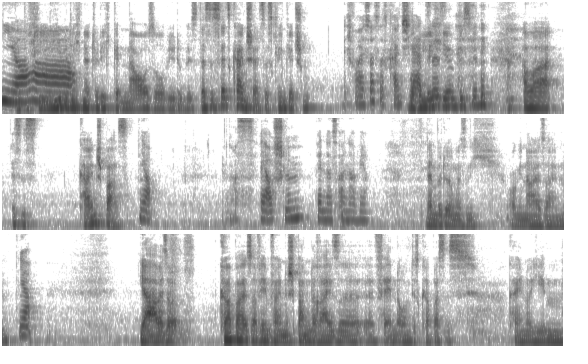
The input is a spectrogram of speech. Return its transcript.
Ja. Und ich liebe dich natürlich genauso, wie du bist. Das ist jetzt kein Scherz. Das klingt jetzt schon. Ich weiß, dass das kein Scherz ist. hier ein bisschen. aber es ist kein Spaß. Ja. Das wäre auch schlimm, wenn das einer wäre. Dann würde irgendwas nicht original sein, ne? Ja. Ja, aber also, Körper ist auf jeden Fall eine spannende Reise. Äh, Veränderung des Körpers ist, kann ich nur jedem,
